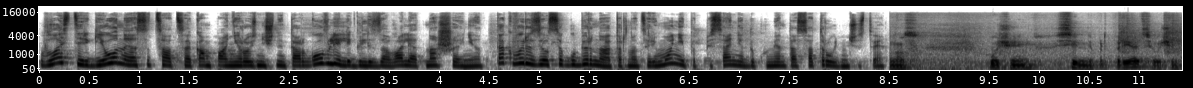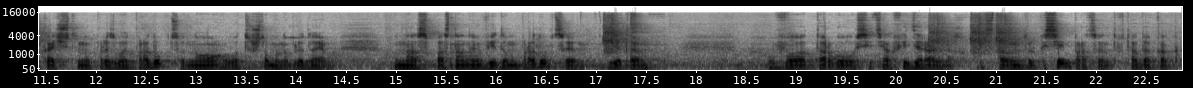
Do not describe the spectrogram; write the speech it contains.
Власти региона и Ассоциация компаний розничной торговли легализовали отношения. Так выразился губернатор на церемонии подписания документа о сотрудничестве. У нас очень сильные предприятия, очень качественно производят продукцию, но вот что мы наблюдаем? У нас по основным видам продукции где-то в торговых сетях федеральных представлено только 7%, тогда как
